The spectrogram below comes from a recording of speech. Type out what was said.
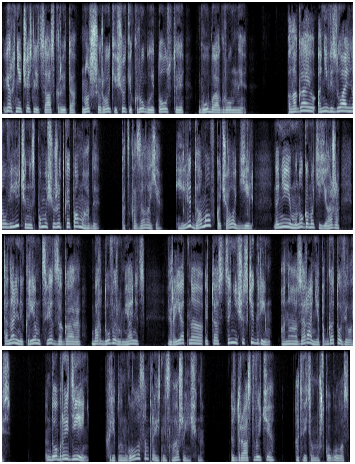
верхняя часть лица скрыта, нос широкий, щеки круглые, толстые, губы огромные. «Полагаю, они визуально увеличены с помощью жидкой помады», — подсказала я. Или дама вкачала гель. На ней много макияжа, тональный крем, цвет загара, бордовый румянец. Вероятно, это сценический грим. Она заранее подготовилась. «Добрый день», — хриплым голосом произнесла женщина. «Здравствуйте», — ответил мужской голос.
